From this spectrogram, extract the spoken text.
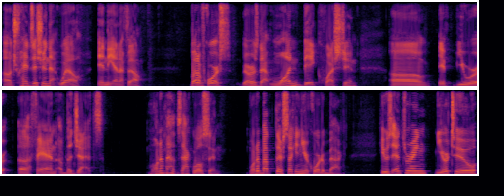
uh, transition that well in the NFL. But of course, there was that one big question. Uh, if you were a fan of the Jets, what about Zach Wilson? What about their second year quarterback? He was entering year two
